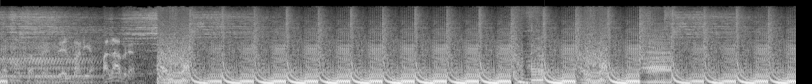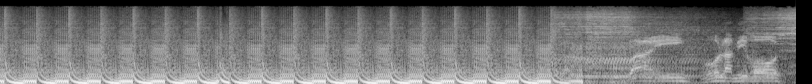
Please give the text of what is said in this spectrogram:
Vamos a aprender varias palabras. Bye. Hola amigos.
